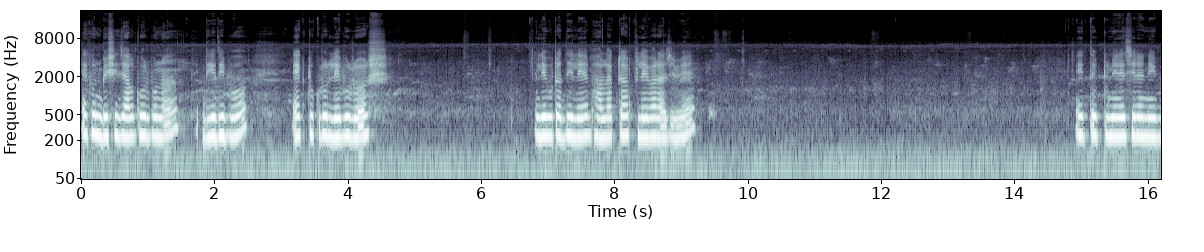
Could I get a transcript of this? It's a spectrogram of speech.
এখন বেশি জাল করব না, দিয়ে দিব এক টুকরো লেবুর রস। লেবুটা দিলে ভালো একটা ফ্লেভার আসবে। এই তো একটু নেড়ে চেড়ে নিব।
